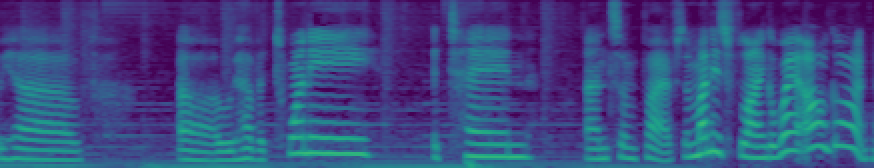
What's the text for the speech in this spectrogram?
We have uh, we have a 20, a 10, and some 5. So money's flying away. Oh god.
